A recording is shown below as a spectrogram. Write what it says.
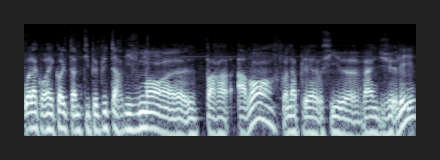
voilà, qu'on récolte un petit peu plus tardivement euh, par avant, qu'on appelait aussi euh, vin de gelée.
